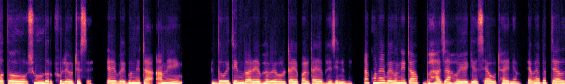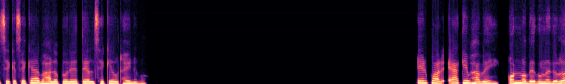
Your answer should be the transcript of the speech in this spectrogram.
কত সুন্দর ফুলে উঠেছে। এই বেগুনিটা আমি দুই, তিনবার এভাবে উল্টায় পাল্টায় ভেজে নেব। এখন এই বেগুনিটা ভাজা হয়ে গেছে, উঠাই নেব। এভাবে তেল ছেঁকে ছেঁকে ভালো করে তেল ছেঁকে উঠাই নেব। এরপর একইভাবে অন্য বেগুনগুলো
